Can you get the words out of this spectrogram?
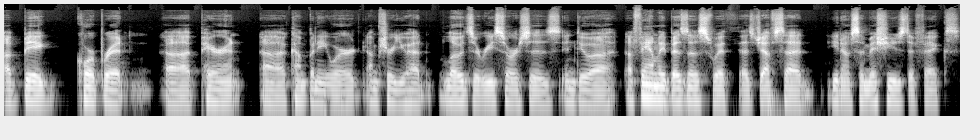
a big corporate uh, parent uh, company where I'm sure you had loads of resources into a, a family business with, as Jeff said, you know, some issues to fix.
